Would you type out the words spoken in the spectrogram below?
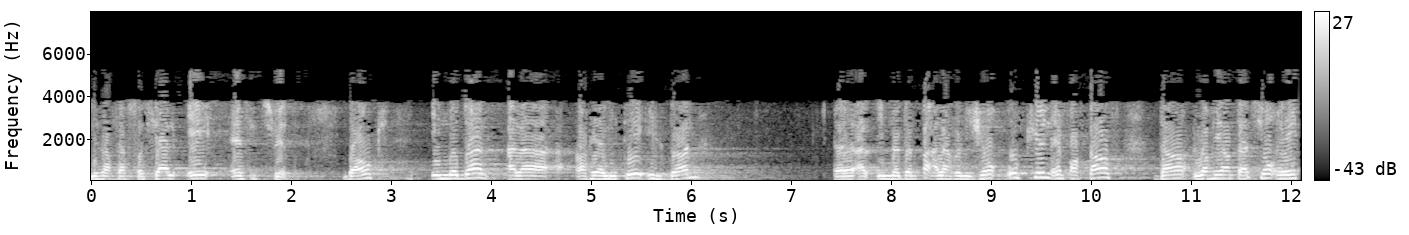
les affaires sociales, et ainsi de suite. Donc, il ne donne à la, en réalité, il donne, euh, il ne donne pas à la religion aucune importance dans l'orientation et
